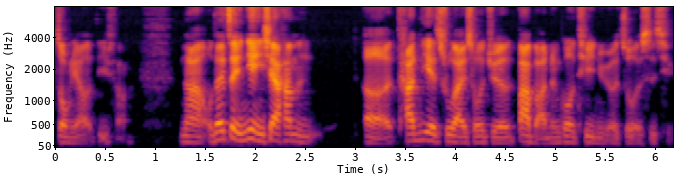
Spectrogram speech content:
重要的地方。那我在这里念一下他们，呃，他列出来说，觉得爸爸能够替女儿做的事情。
